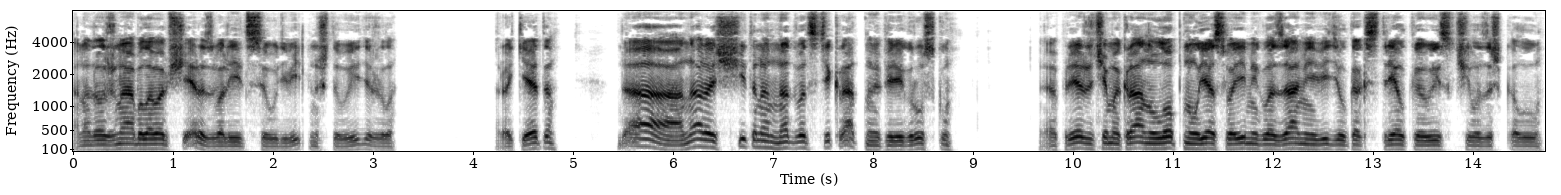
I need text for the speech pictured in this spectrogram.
Она должна была вообще развалиться, удивительно, что выдержала. Ракета? Да, она рассчитана на двадцатикратную перегрузку. А прежде чем экран лопнул, я своими глазами видел, как стрелка выскочила за шкалу.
